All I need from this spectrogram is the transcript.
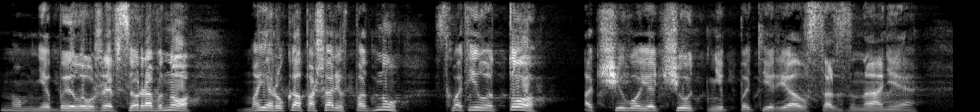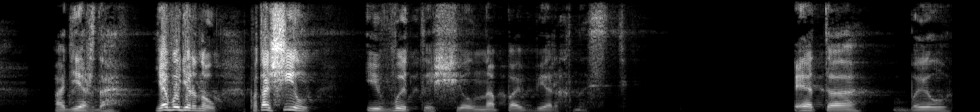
но мне было уже все равно. Моя рука, пошарив по дну, схватила то, от чего я чуть не потерял сознание. Одежда. Я выдернул, потащил и вытащил на поверхность. Это был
